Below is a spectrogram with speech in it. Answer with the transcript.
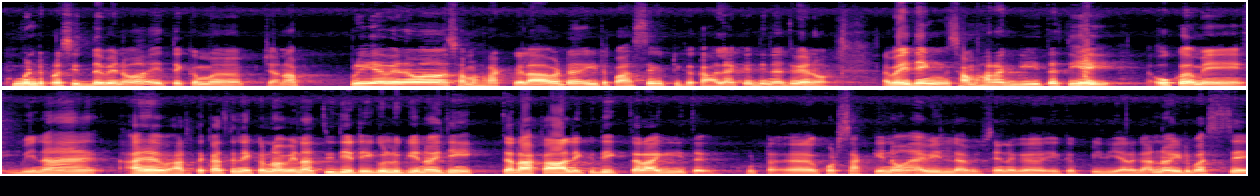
ඉක්මනට ප්‍රසිද්ධ වෙනවා. ඒත් එක්කම ජනප්‍රිය ප්‍රිය වෙනවා සමහරක් වෙලාවට ඊට පස්සේ ටික කාලයක් වෙද්දි නැති වෙනවා. හැබැයි ඉතින් සමහරක් ගීත තියෙයි. ඕක මේ වෙන අය අර්ථකථනය කරනවා වෙනත් විදිහට. ඒගොල්ලෝ කියනවා ඉතින් එක්තරා කාලෙකදී එක්තරා ගීත කොටසක් එනවා. ඇවිල්ලා සෙනග ඒක පිළිඅර ගන්නවා. ඊට පස්සේ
